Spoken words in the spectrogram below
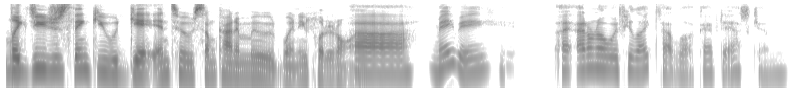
like, do you just think you would get into some kind of mood when you put it on? Uh, maybe. I, I don't know if he liked that look. I have to ask him.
